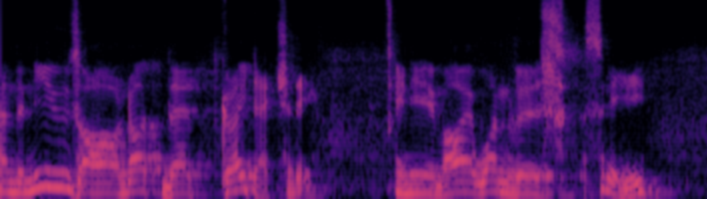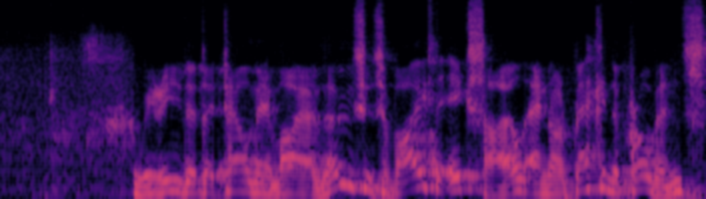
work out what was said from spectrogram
And the news are not that great, actually. In Nehemiah 1, verse 3, we read that they tell Nehemiah, those who survived the exile and are back in the province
